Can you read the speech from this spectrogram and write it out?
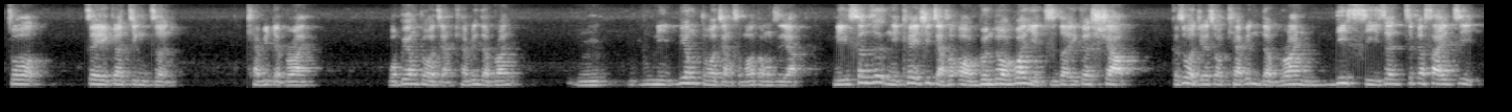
做这一个竞争。Kevin De Bruyne，我不用多讲，Kevin De Bruyne，你你不用多讲什么东西啊，你甚至你可以去讲说，哦，滚多冠也值得一个 shot。可是我觉得说，Kevin De Bruyne this season 这个赛季，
